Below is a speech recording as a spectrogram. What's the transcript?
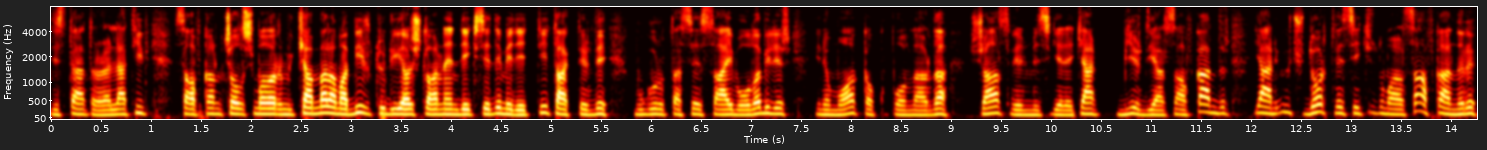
distant relatif. Safkan'ın çalışmaları mükemmel ama bir türlü yarışlarını endeks edemedi ettiği takdirde bu grupta ses sahibi olabilir. Yine muhakkak kuponlarda şans verilmesi gereken bir diğer safkandır. Yani 3, 4 ve 8 numaralı safkanları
